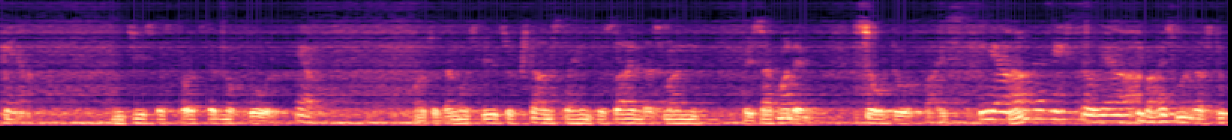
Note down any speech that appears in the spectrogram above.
Genau. und ziehst das trotzdem noch durch. Ja. Also da muss viel Substanz dahinter sein, dass man, wie sagt man denn, so durchbeißt. Ja, das ist so, ja. Wie weiß man, dass du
